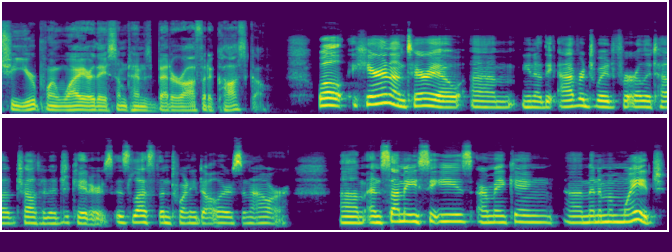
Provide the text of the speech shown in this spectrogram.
to your point, why are they sometimes better off at a Costco? Well, here in Ontario, um, you know, the average wage for early childhood educators is less than $20 an hour. Um, and some ECEs are making uh, minimum wage.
